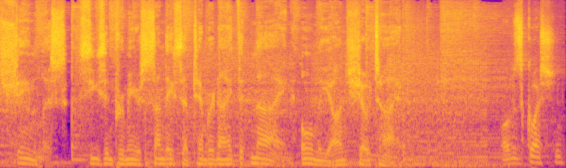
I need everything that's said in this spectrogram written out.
Shameless. Season premieres Sunday, September 9th at 9, only on Showtime. What was the question?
